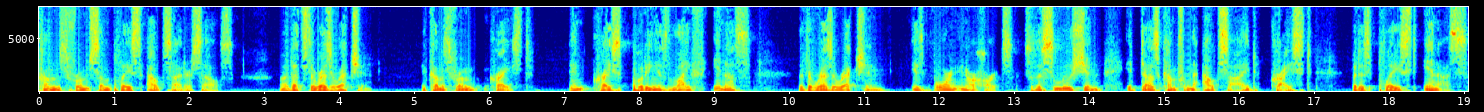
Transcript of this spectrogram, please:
comes from someplace outside ourselves. Uh, that's the resurrection. It comes from Christ and Christ putting his life in us, that the resurrection is born in our hearts. So the solution, it does come from the outside, Christ, but is placed in us.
